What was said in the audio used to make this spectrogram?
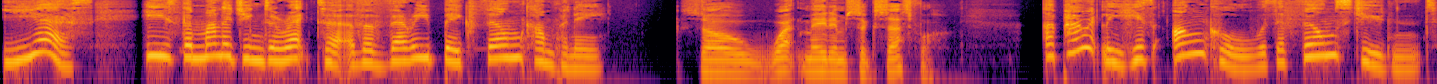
Yes, he's the managing director of a very big film company. So, what made him successful? Apparently, his uncle was a film student,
